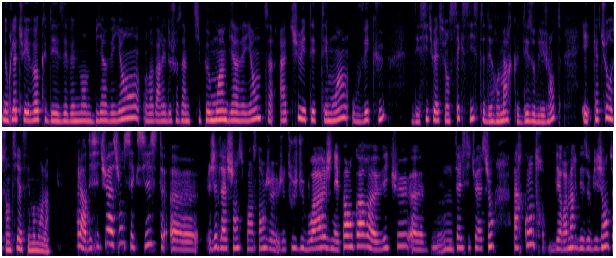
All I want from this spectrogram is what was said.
Donc là, tu évoques des événements bienveillants. On va parler de choses un petit peu moins bienveillantes. As-tu été témoin ou vécu des situations sexistes, des remarques désobligeantes? Et qu'as-tu ressenti à ces moments-là? Alors, des situations sexistes, euh, j'ai de la chance pour l'instant, je, touche du bois, je n'ai pas encore euh, vécu euh, une telle situation. Par contre, des remarques désobligeantes,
